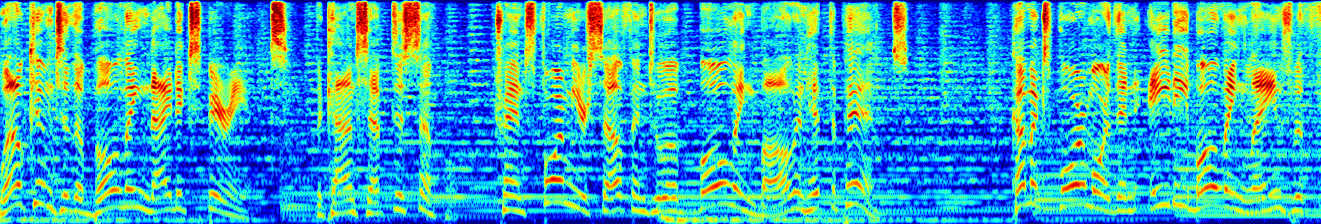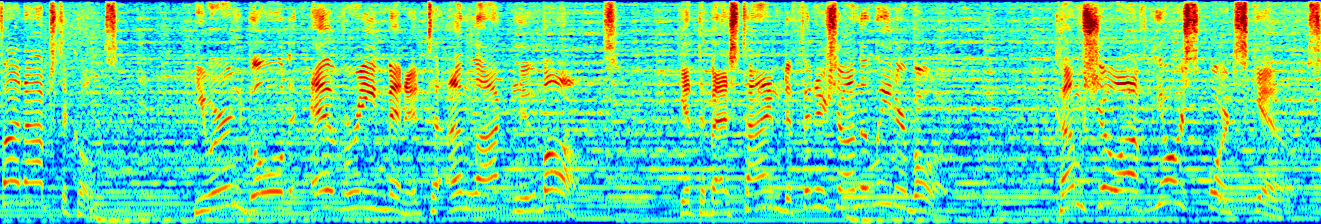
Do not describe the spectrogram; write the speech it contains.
Welcome to the Bowling Night Experience. The concept is simple transform yourself into a bowling ball and hit the pins. Come explore more than 80 bowling lanes with fun obstacles. You earn gold every minute to unlock new balls. Get the best time to finish on the leaderboard. Come show off your sports skills.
